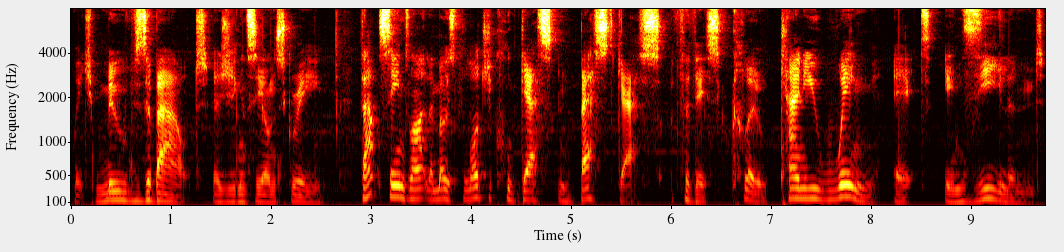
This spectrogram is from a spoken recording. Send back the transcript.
which moves about, as you can see on screen. That seems like the most logical guess and best guess for this clue. Can you wing it in Zealand?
